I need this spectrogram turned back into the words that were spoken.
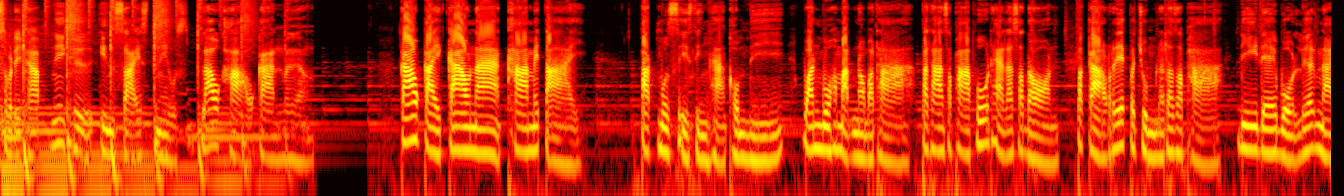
สวัสดีครับ นี่คือ Insight News เล่าข่าวการเมือง ก้าวไกลก้าวหน้าฆ่าไม่ตาย ปักหมุด 4 สิงหาคมนี้ วันมูฮัมหมัดนอมทา ประธานสภาผู้แทนราษฎร ประกาศเรียกประชุมรัฐสภา ดีเดย์โหวตเลือกนา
